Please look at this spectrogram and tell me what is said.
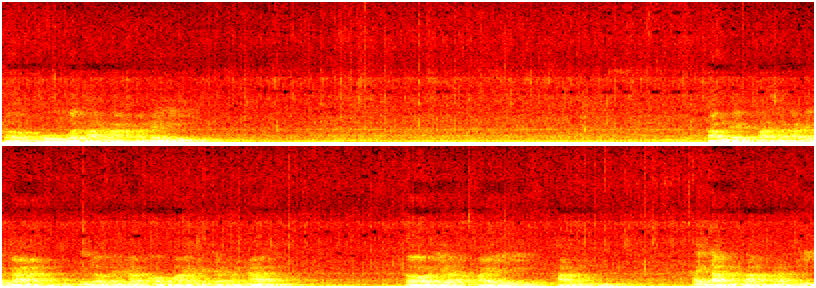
เราครูก็ทำมามาได้ดี ตำแหน่งพระสังฆาธิการที่เ้รับมอบหมายจากเจ้าคณะก็อย่าไปทำให้ตามตามหน้าที่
